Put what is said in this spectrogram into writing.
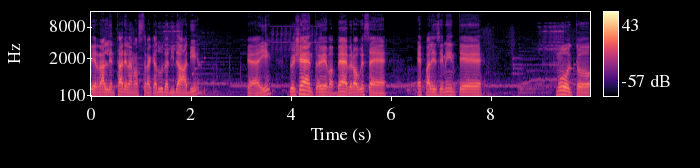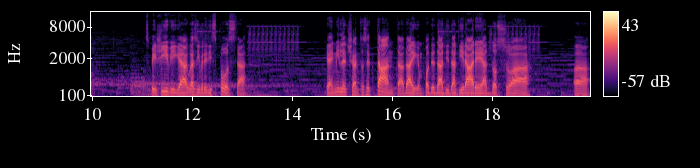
Per rallentare la nostra caduta di dati. Ok. 200, eh vabbè però questa è, è palesemente molto specifica, quasi predisposta. Ok, 1170. Dai, che un po' di dati da tirare addosso a... a,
